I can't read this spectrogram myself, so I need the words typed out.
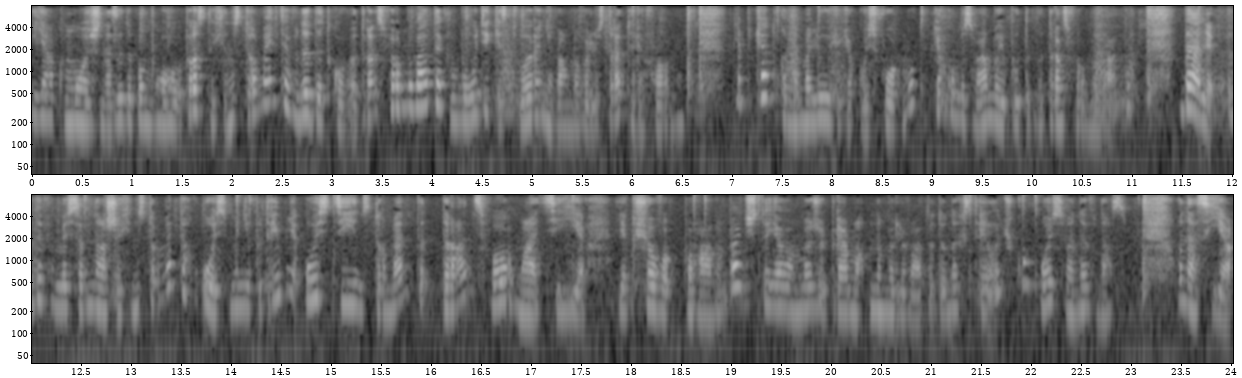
як можна за допомогою простих інструментів додатково трансформувати будь-які створені вами в ілюстраторі форми. Для початку намалюю якусь форму, яку ми з вами і будемо трансформувати. Далі подивимося в наших інструментах. Ось мені потрібні ось ці інструменти трансформації. Якщо ви погано бачите, я вам можу прямо намалювати до них стрілочку. Ось вони в нас. У нас є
